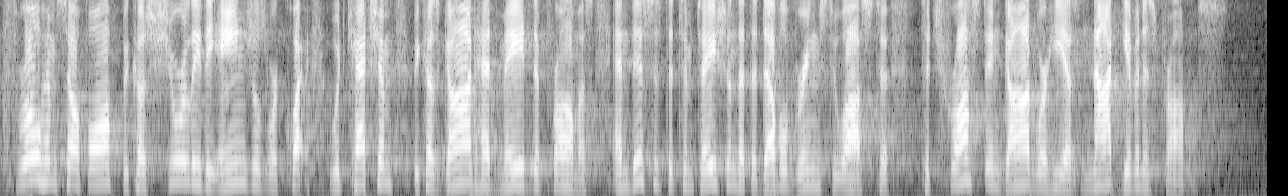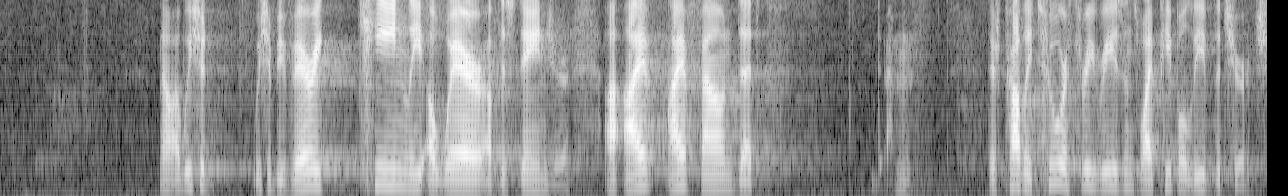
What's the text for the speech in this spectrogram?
throw himself off because surely the angels were would catch him because God had made the promise. And this is the temptation that the devil brings to us to, to trust in God where he has not given his promise. Now, we should, we should be very keenly aware of this danger. Uh, I, I have found that hmm, there's probably two or three reasons why people leave the church.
